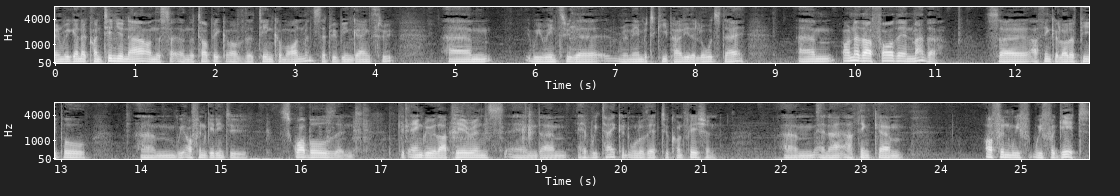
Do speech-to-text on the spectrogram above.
and we're going to continue now on the on the topic of the Ten Commandments that we've been going through. Um, we went through the remember to keep holy the Lord's Day, um, honor thy father and mother. So I think a lot of people um, we often get into squabbles and get angry with our parents, and um, have we taken all of that to confession? Um, and I, I think um, often we f- we forget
